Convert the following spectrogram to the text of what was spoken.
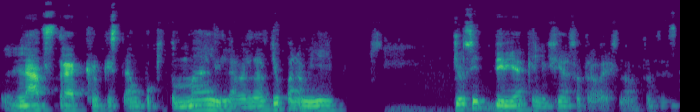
el abstract creo que está un poquito mal y la verdad, yo para mí, yo sí diría que lo hicieras otra vez, ¿no? Entonces,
